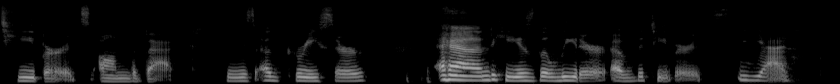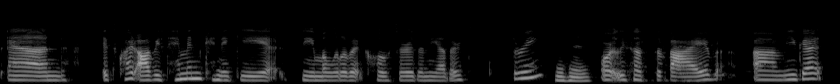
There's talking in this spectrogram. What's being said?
T-Birds on the back. He's a greaser and he is the leader of the T Birds. Yes. And it's quite obvious him and Kenickie seem a little bit closer than the other 3 mm-hmm. or at least that's the vibe um, you get.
